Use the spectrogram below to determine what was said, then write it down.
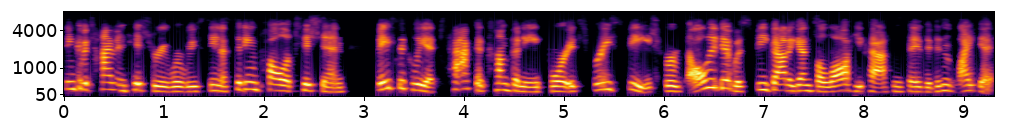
think of a time in history where we've seen a sitting politician basically attack a company for its free speech. For all they did was speak out against a law he passed and say they didn't like it.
